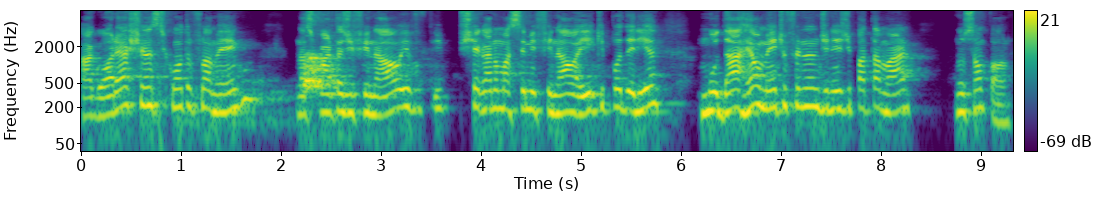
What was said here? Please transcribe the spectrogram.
Agora é a chance contra o Flamengo nas quartas de final e, chegar numa semifinal aí que poderia mudar realmente o Fernando Diniz de patamar no São Paulo.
